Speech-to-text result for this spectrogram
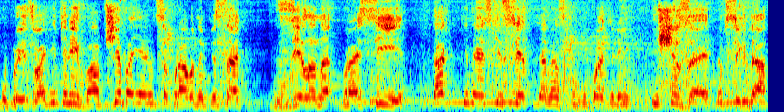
у производителей вообще появится право написать «Сделано в России». Так китайский след для нас, покупателей, исчезает навсегда.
